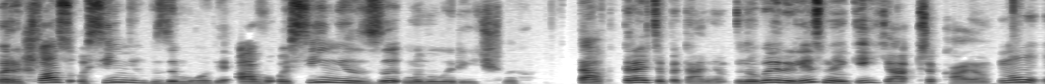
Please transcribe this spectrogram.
перейшла з осінніх в зимові, а в осінні з минулорічних. Так, третє питання. Новий реліз, на який я чекаю. Ну,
